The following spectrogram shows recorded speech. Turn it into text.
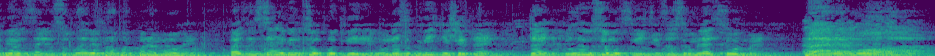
Тобі ось цей особливий прапор перемоги. Хай засяє він в цьому подвір'ї у найзаповітніший день. День, коли у всьому світі засрумлять сурми. Перемога!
